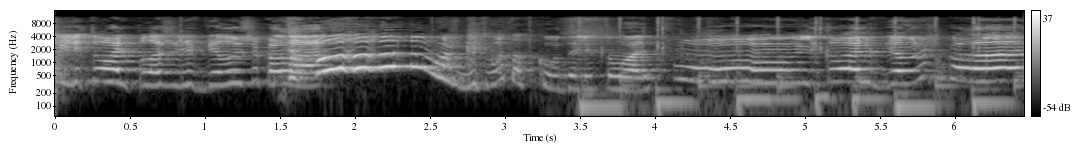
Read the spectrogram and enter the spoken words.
они литуаль положили в белый шоколад. Может быть, вот откуда литуаль. О, Литуаль в белый шоколад.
